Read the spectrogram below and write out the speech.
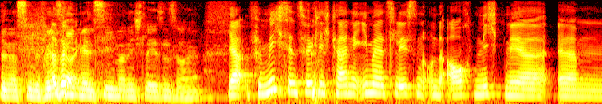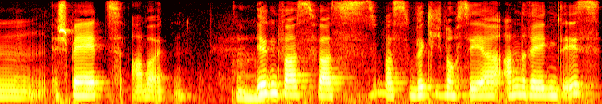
genau, das sind fünf also, E-Mails, die man nicht lesen soll. Ja, ja für mich sind es wirklich keine E-Mails lesen und auch nicht mehr ähm, spät arbeiten. Mhm. Irgendwas, was, was wirklich noch sehr anregend ist,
